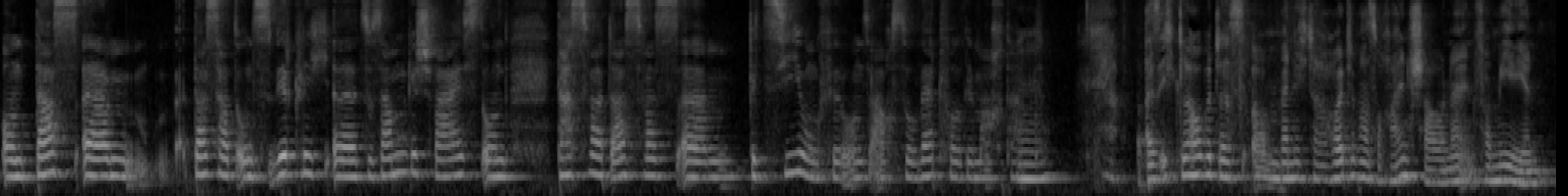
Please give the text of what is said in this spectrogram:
Und das, ähm, das hat uns wirklich äh, zusammengeschweißt und das war das, was ähm, Beziehung für uns auch so wertvoll gemacht hat. Mhm. Also ich glaube, dass ähm, wenn ich da heute mal so reinschaue ne, in Familien,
